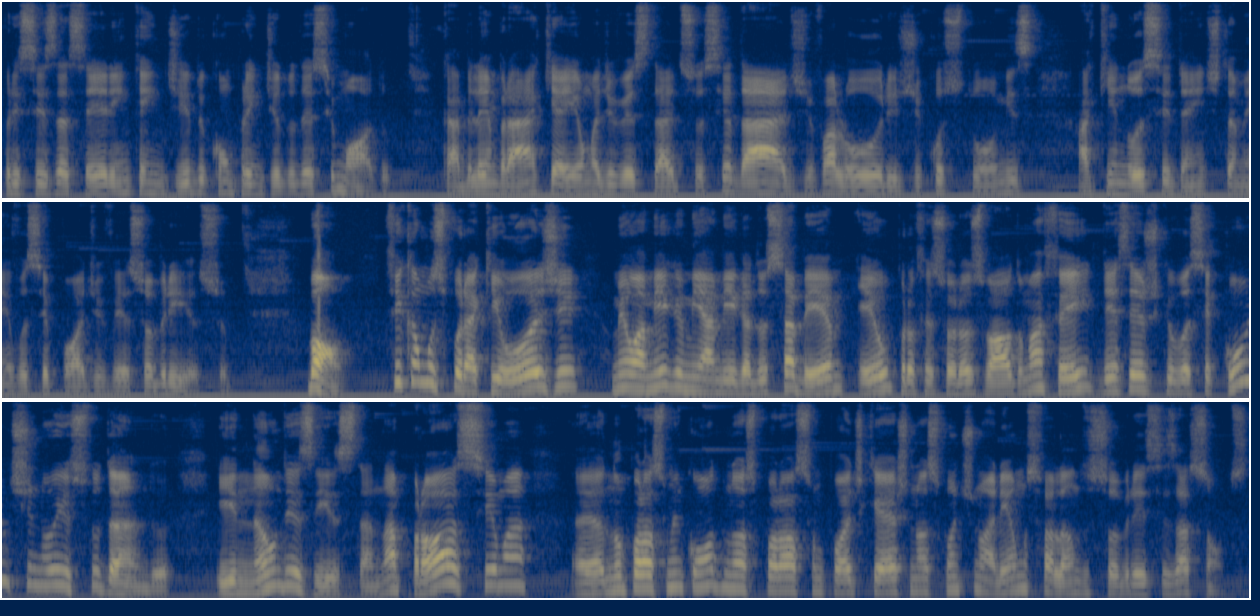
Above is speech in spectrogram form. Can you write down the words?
precisa ser entendido e compreendido desse modo. Cabe lembrar que aí é uma diversidade de sociedade, de valores, de costumes. Aqui no Ocidente também você pode ver sobre isso. Bom, ficamos por aqui hoje. Meu amigo e minha amiga do saber, eu, professor Oswaldo Maffei, desejo que você continue estudando e não desista. Na próxima, eh, no próximo encontro, no nosso próximo podcast, nós continuaremos falando sobre esses assuntos.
